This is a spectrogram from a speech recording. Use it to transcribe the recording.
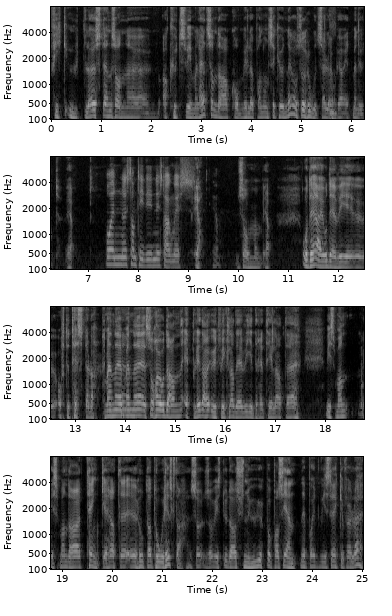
fikk utløst en sånn uh, akutt svimmelhet som da kom i løpet av noen sekunder, og så roet seg i løpet av ett minutt. Ja. Og en samtidig nystagmus? Ja. ja. Som, ja. Og det er jo det vi uh, ofte tester, da. Men, uh, men så har jo da Epli da utvikla det videre til at hvis man, hvis, man, da tenker at rotatorisk, da, så, så hvis du da snur på pasientene på et visst rekkefølge,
